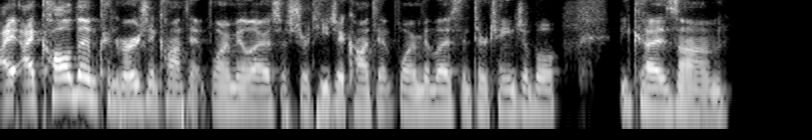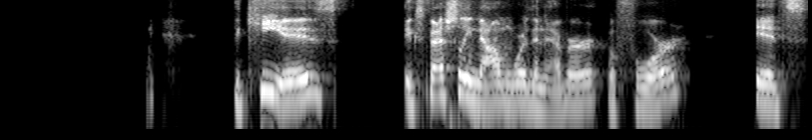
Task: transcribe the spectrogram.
I, I call them conversion content formulas or strategic content formulas interchangeable because um the key is especially now more than ever before it's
